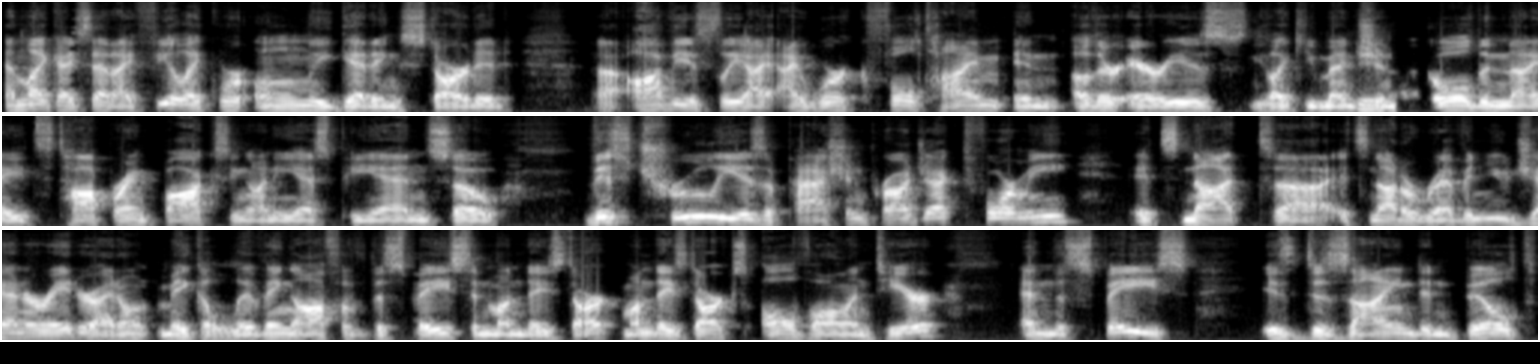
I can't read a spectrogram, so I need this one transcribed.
And like I said, I feel like we're only getting started. Uh, obviously, I, I work full time in other areas, like you mentioned, yeah. Golden Knights, Top Rank Boxing on ESPN. So this truly is a passion project for me. It's not uh, it's not a revenue generator. I don't make a living off of the space in Monday's Dark. Monday's Dark's all volunteer, and the space is designed and built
